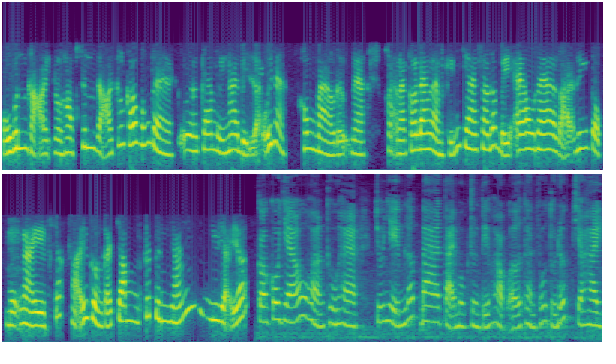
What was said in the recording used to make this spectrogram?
Phụ huynh gọi, rồi học sinh gọi, cứ có vấn đề ờ, K12 bị lỗi nè, không vào được nè, hoặc là con đang làm kiểm tra sao nó bị ao ra, gọi liên tục. Một ngày chắc phải gần cả trăm cái tin nhắn như vậy á. Còn cô giáo Hoàng Thu Hà, chủ nhiệm lớp 3 tại một trường tiểu học ở thành phố Thủ Đức cho hay,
